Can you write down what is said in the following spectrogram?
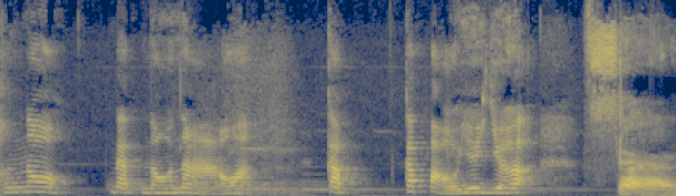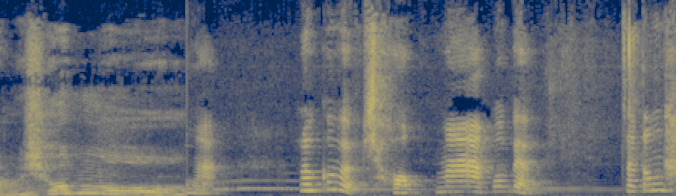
ข้างนอก แบบหนาวหนาวๆอะกับกระเป๋าเยอะๆอะสามชั่วโมงอะเราก็แบบช็อกมากว่าแบบจะต้องท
